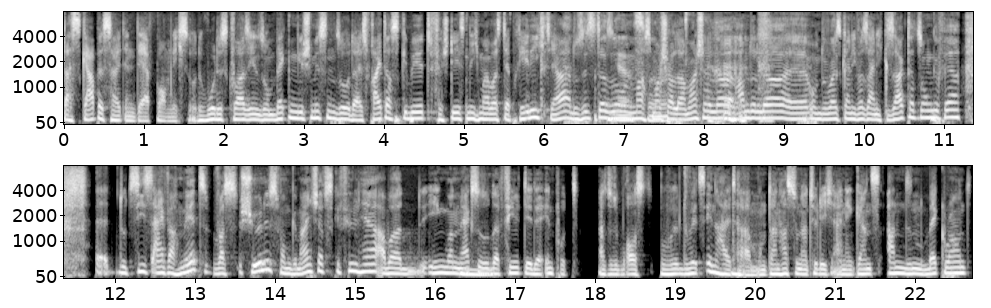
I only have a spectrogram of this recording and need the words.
das gab es halt in der Form nicht so. Du wurdest quasi in so ein Becken geschmissen, so, da ist Freitagsgebet, verstehst nicht mal, was der predigt, ja, du sitzt da so Ja, und machst Mashallah, Mashallah, Alhamdulillah, äh, und du weißt gar nicht, was er eigentlich gesagt hat, so ungefähr. Äh, du ziehst einfach mit, was schön ist vom Gemeinschaftsgefühl her, aber irgendwann merkst du so, da fehlt dir der Input. Also du brauchst, du willst Inhalt haben und dann hast du natürlich einen ganz anderen Background.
